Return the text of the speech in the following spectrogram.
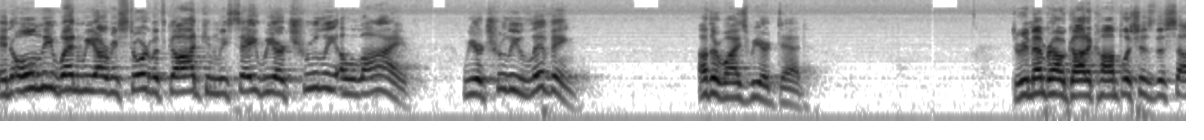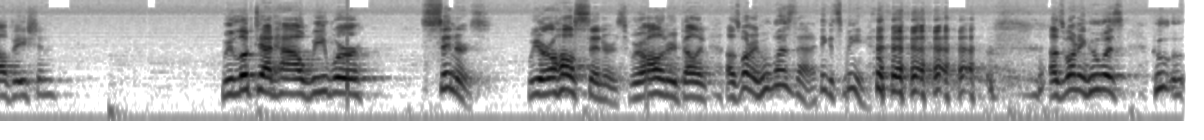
And only when we are restored with God can we say we are truly alive. We are truly living. Otherwise, we are dead. Do you remember how God accomplishes this salvation? We looked at how we were sinners. We are all sinners. We're all in rebellion. I was wondering, who was that? I think it's me. I was wondering who was, who,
